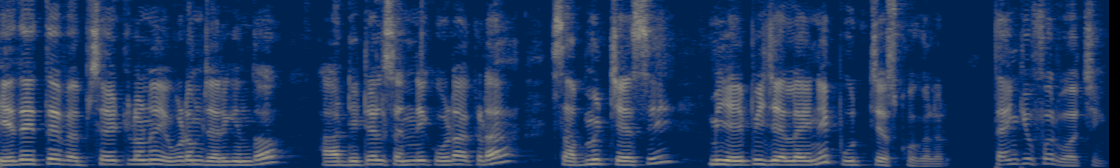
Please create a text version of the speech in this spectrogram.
ఏదైతే వెబ్సైట్లోనే ఇవ్వడం జరిగిందో ఆ డీటెయిల్స్ అన్నీ కూడా అక్కడ సబ్మిట్ చేసి మీ ఏపీజెల్ఐని పూర్తి చేసుకోగలరు. Thank you for watching.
